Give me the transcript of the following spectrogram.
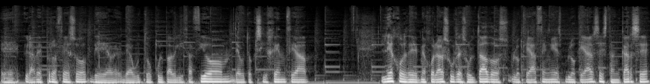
eh, graves procesos de, de autoculpabilización, de autoexigencia, lejos de mejorar sus resultados, lo que hacen es bloquearse, estancarse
